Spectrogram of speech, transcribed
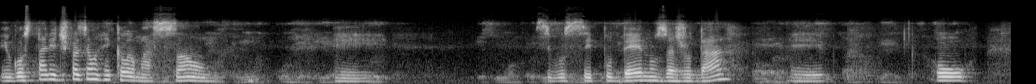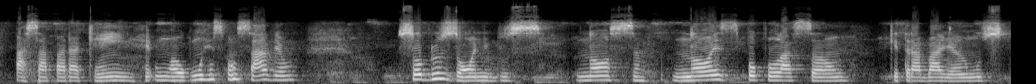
eu gostaria de fazer uma reclamação. É, se você puder nos ajudar, é, ou passar para quem, um, algum responsável sobre os ônibus. Nossa, nós, população que trabalhamos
